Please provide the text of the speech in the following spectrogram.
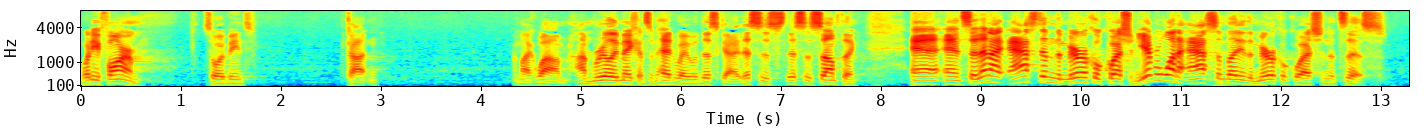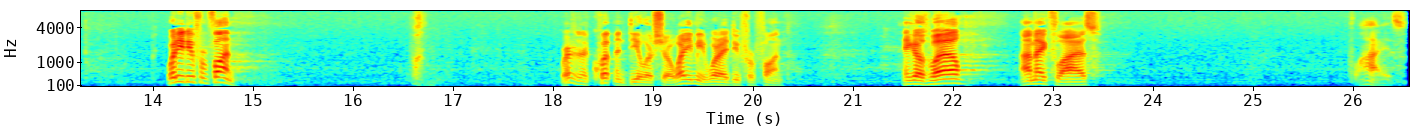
what do you farm? Soybeans, cotton. I'm like, wow, I'm, I'm really making some headway with this guy. This is, this is something. And, and so then I asked him the miracle question. You ever want to ask somebody the miracle question? It's this What do you do for fun? We're at an equipment dealer show. What do you mean, what do I do for fun? He goes, Well, I make flies. Flies?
